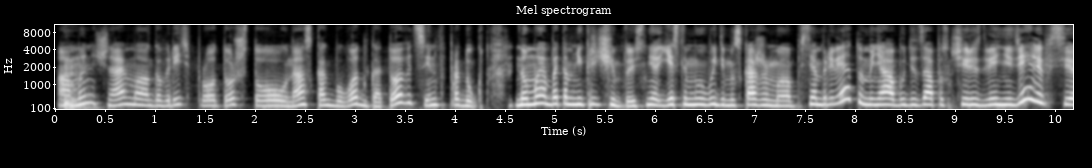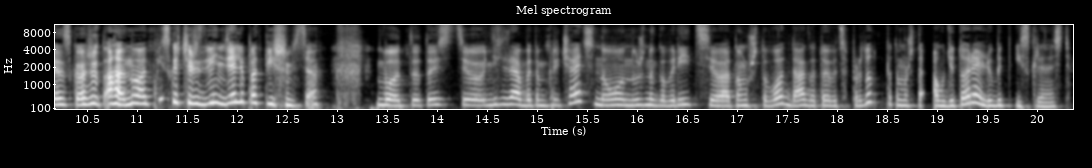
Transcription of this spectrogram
а, мы начинаем а, говорить про то, что у нас как бы вот готовится инфопродукт. Но мы об этом не кричим. То есть нет, если мы выйдем и скажем э, «Всем привет, у меня будет запуск через две недели», все скажут «А, ну отписка, через две недели подпишемся». Вот, э, то есть э, нельзя об этом кричать, но нужно говорить э, о том, что вот, да, готовится продукт, потому что аудитория любит искренность.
